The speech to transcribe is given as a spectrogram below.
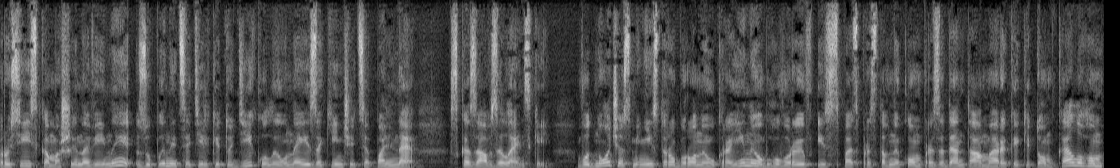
Російська машина війни зупиниться тільки тоді, коли у неї закінчиться пальне, сказав Зеленський. Водночас міністр оборони України обговорив із спецпредставником президента Америки Кітом Келогом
